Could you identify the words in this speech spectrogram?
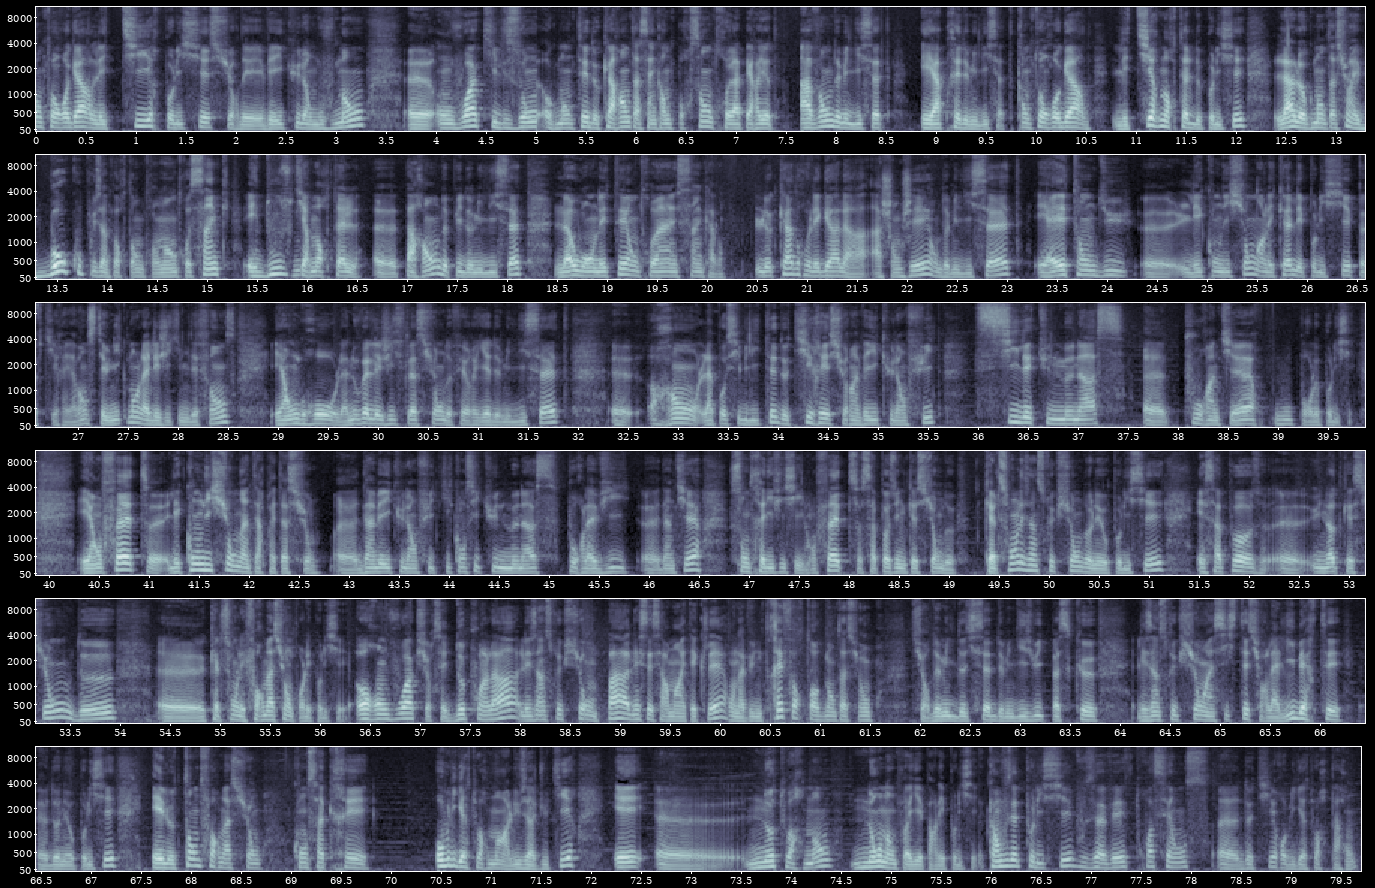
quand on regarde les tirs policiers sur des véhicules en mouvement, euh, on voit qu'ils ont augmenté de 40 à 50% entre la période avant 2017 et après 2017. Quand on regarde les tirs mortels de policiers, là l'augmentation est beaucoup plus importante. On a entre 5 et 12 tirs mortels euh, par an depuis 2017, là où on était entre 1 et 5 avant le cadre légal a, changé en 2017 et a étendu euh, les conditions dans lesquelles les policiers peuvent tirer. Avant, c'était uniquement la légitime défense. Et en gros, la nouvelle législation de février 2017 euh, rend la possibilité de tirer sur un véhicule en fuite s'il est une menace pour un tiers ou pour le policier. Et en fait, euh, les conditions d'interprétation euh, d'un véhicule en fuite qui constitue une menace pour la vie d'un tiers sont très difficiles. En fait, ça pose une question de quelles sont les instructions données aux policiers et ça pose une autre question de quelles sont les formations pour les policiers. Or, on voit que sur ces deux points-là, les instructions n'ont pas nécessairement été claires. On a vu une très forte augmentation sur 2017-2018 parce que les instructions insistaient sur la liberté euh, donnée aux policiers et le temps de formation consacré obligatoirement à l'usage du tir est euh, notoirement non employé par les policiers. Quand vous êtes policier, vous avez trois séances euh, de tir obligatoires par an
